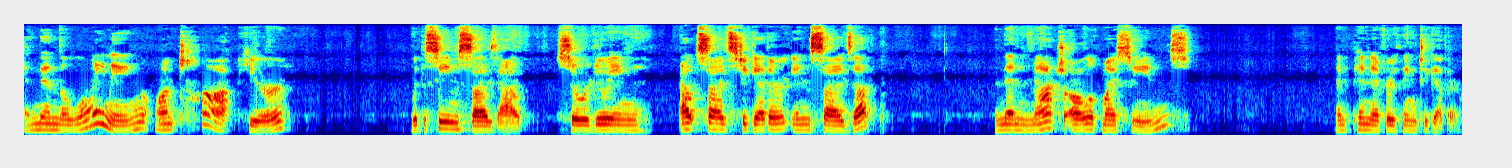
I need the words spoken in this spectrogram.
and then the lining on top here with the seam sides out. So we're doing outsides together, insides up, and then match all of my seams and pin everything together.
